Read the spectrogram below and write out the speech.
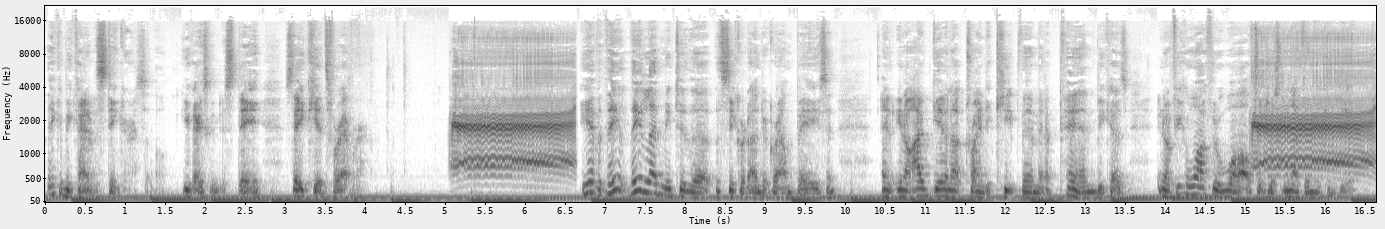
they can be kind of a stinker. So you guys can just stay stay kids forever. Yeah, but they they led me to the the secret underground base, and and you know I've given up trying to keep them in a pen because you know if you can walk through walls, there's just nothing you can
